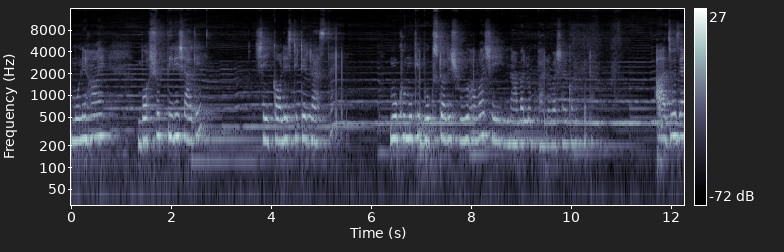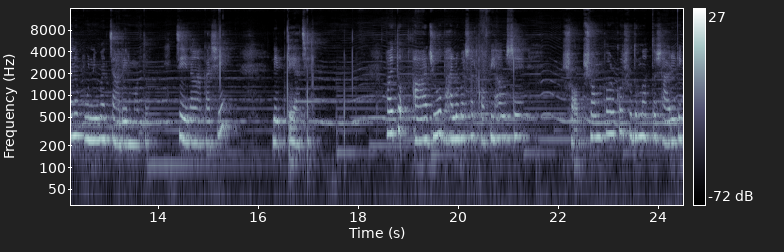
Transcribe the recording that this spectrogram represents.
মনে হয় বছর তিরিশ আগে সেই কলেজ স্ট্রিটের রাস্তায় মুখোমুখি বুক স্টলে শুরু হওয়া সেই নাবালক ভালোবাসার গল্পটা। আজও যেন পূর্ণিমার চাঁদের মতো চেনা আকাশে লেপ্টে আছে। হয়তো আজও ভালোবাসার কফি হাউসে সব সম্পর্ক শুধুমাত্র শারীরিক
